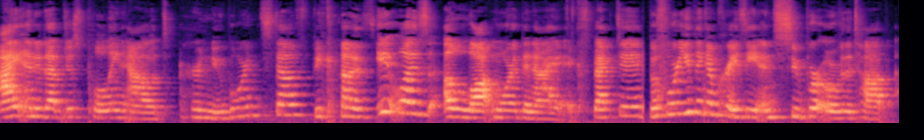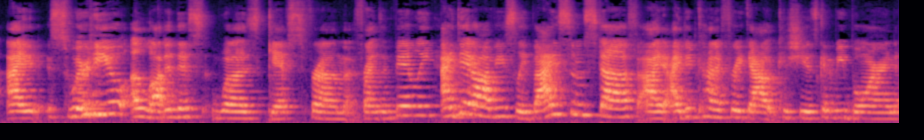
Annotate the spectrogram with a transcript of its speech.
I ended up just pulling out her newborn stuff because it was a lot more than I expected. Before you think I'm crazy and super over the top, I swear to you, a lot of this was gifts from friends and family. I did obviously buy some stuff. I, I did kind of freak out because she is going to be born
